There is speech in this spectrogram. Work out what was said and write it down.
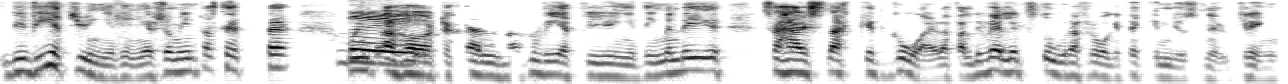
vi vet ju ingenting. Eftersom vi inte har sett det och inte har Nej. hört det själva så vet vi ju ingenting. Men det är så här snacket går i alla fall. Det är väldigt stora frågetecken just nu kring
